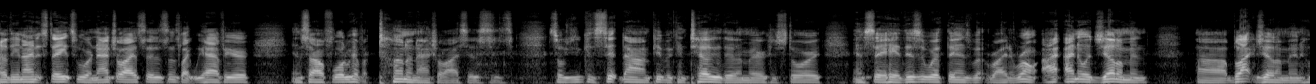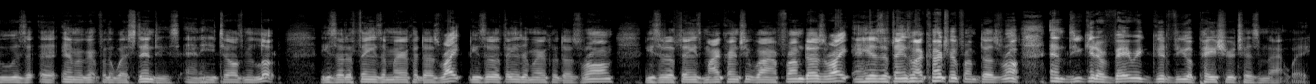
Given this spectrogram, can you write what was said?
of the United States who are naturalized citizens like we have here in South Florida. We have a ton of naturalized citizens. So you can sit down, people can tell you their American story and say, hey, this is where things went right and wrong. I, I know a gentleman uh, black gentleman who is an immigrant from the West Indies, and he tells me, "Look, these are the things America does right. These are the things America does wrong. These are the things my country where I'm from does right, and here's the things my country from does wrong." And you get a very good view of patriotism that way,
